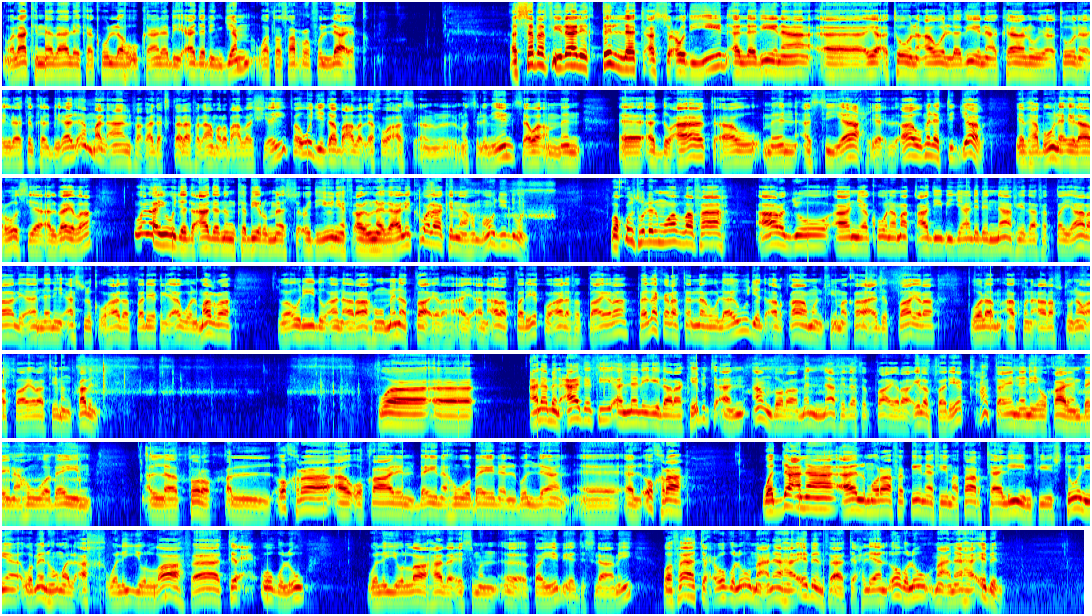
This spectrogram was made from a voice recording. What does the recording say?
ولكن ذلك كله كان بأدب جم وتصرف لائق. السبب في ذلك قلة السعوديين الذين آه، يأتون أو الذين كانوا يأتون إلى تلك البلاد. أما الآن فقد اختلف الأمر بعض الشيء فوجد بعض الإخوة المسلمين سواء من آه، الدعاة أو من السياح أو من التجار يذهبون إلى روسيا البيضاء. ولا يوجد عدد كبير من السعوديين يفعلون ذلك ولكنهم موجودون. وقلت للموظفة أرجو أن يكون مقعدي بجانب النافذة في الطيارة لأنني أسلك هذا الطريق لأول مرة وأريد أن أراه من الطائرة أي أن أرى الطريق وأنا في الطائرة. فذكرت أنه لا يوجد أرقام في مقاعد الطائرة ولم أكن عرفت نوع الطائرة من قبل. و أنا من عادتي أنني إذا ركبت أن أنظر من نافذة الطائرة إلى الطريق حتى أنني أقارن بينه وبين الطرق الأخرى أو أقارن بينه وبين البلدان آه، الأخرى. ودعنا المرافقين في مطار تالين في إستونيا ومنهم الأخ ولي الله فاتح أغلو. ولي الله هذا اسم آه، طيب يد إسلامي. وفاتح أغلو معناها ابن فاتح لأن أغلو معناها ابن.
